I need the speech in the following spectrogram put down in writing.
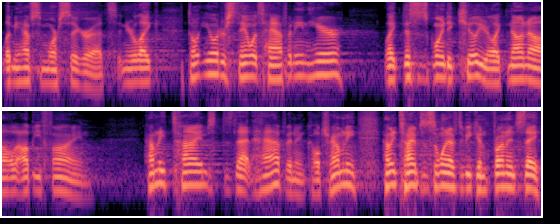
Let me have some more cigarettes. And you're like, don't you understand what's happening here? Like, this is going to kill you. You're like, no, no, I'll, I'll be fine. How many times does that happen in culture? How many, how many times does someone have to be confronted and say,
